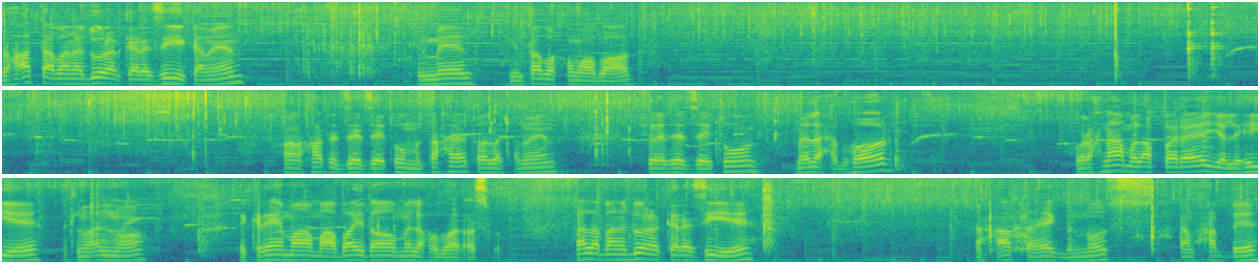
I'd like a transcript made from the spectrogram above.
رح أقطع بندورة الكرزية كمان. كرمال ينطبخوا مع بعض. أنا حاطط زيت زيتون من تحت وهلا كمان شوية زيت زيتون ملح بهار. ورح نعمل أباري يلي هي مثل ما قلنا كريمة مع بيضة وملح وبهار أسود. هلا بدنا ندور الكرزيه رح أقطع هيك بالنص كم حبة.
